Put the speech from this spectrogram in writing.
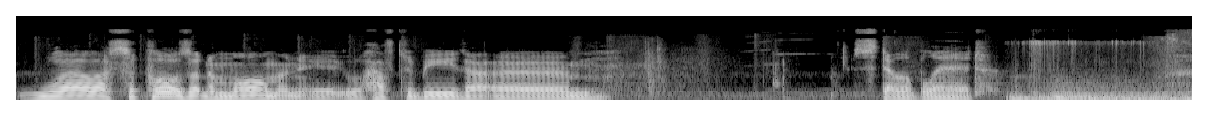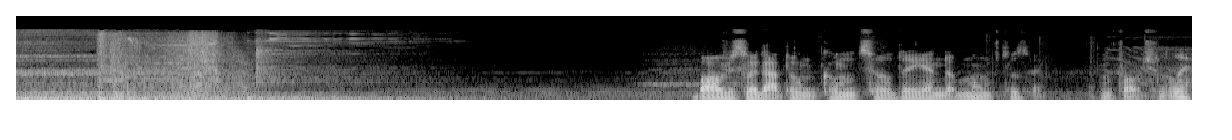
Well, I suppose at the moment it will have to be that um, Stellar Blade. But obviously that don't come till the end of the month, does it? Unfortunately.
